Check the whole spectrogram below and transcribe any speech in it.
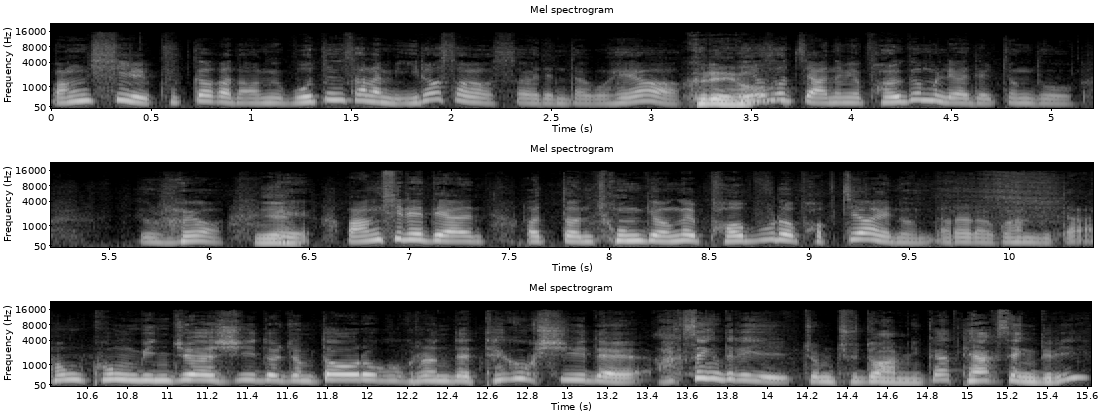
왕실 국가가 나오면 모든 사람이 일어섰어야 된다고 해요. 그래요? 일어섰지 않으면 벌금을 내야 될 정도 로요. 예. 예. 왕실에 대한 어떤 존경을 법으로 법제화해 놓은 나라라고 합니다. 홍콩 민주화 시위도 좀 떠오르고 그런데 태국 시위대 학생들이 좀 주도합니까? 대학생들이?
